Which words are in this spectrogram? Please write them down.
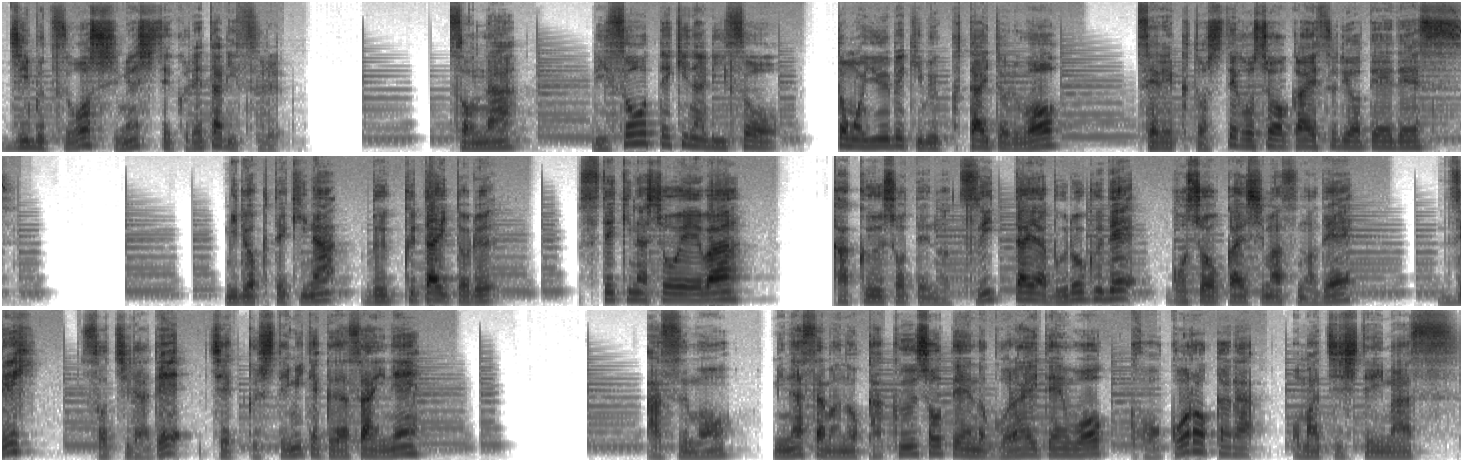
事物を示してくれたりする。そんな理想的な理想とも言うべきブックタイトルをセレクトしてご紹介する予定です。魅力的なブックタイトル素敵な照英は架空書店のツイッターやブログでご紹介しますのでぜひそちらでチェックしてみてくださいね。明日も皆様の架空書店のご来店を心からお待ちしています。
